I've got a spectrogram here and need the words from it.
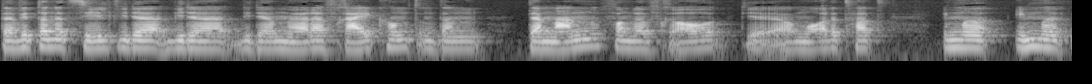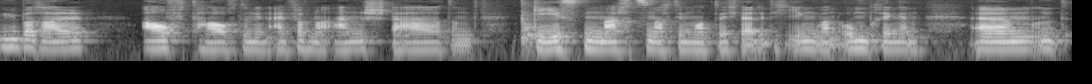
da wird dann erzählt, wie der, wie, der, wie der Mörder freikommt und dann der Mann von der Frau, die er ermordet hat, immer, immer überall auftaucht und ihn einfach nur anstarrt und Gesten macht nach dem Motto, ich werde dich irgendwann umbringen. Ähm, und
